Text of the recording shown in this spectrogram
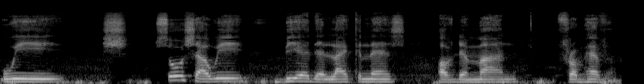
we sh- so shall we bear the likeness of the man from heaven.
